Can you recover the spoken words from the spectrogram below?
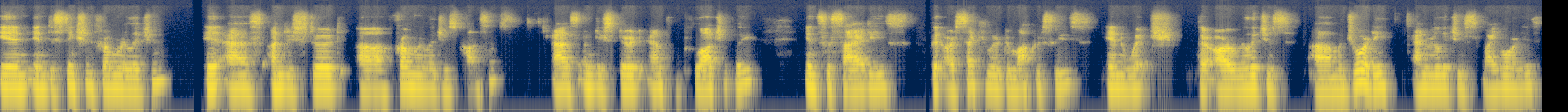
in, in distinction from religion, as understood uh, from religious concepts, as understood anthropologically in societies that are secular democracies in which there are religious uh, majority and religious minorities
